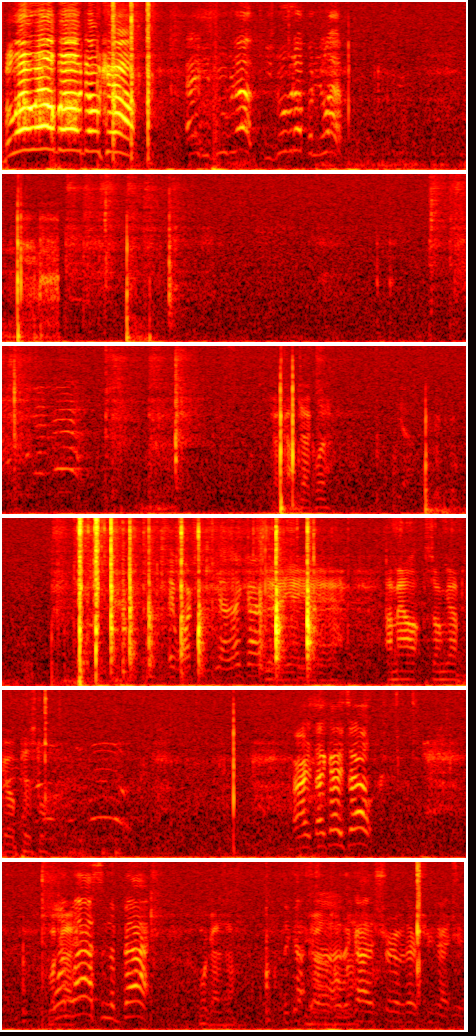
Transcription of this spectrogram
Below elbow, don't count. Hey, he's moving up. He's moving up on your left. Contact left. Hey, watch. Yeah, that guy. Yeah, yeah, yeah, yeah, yeah. I'm out, so I'm gonna have to go pistol. All right, that guy's out. What One guy? last in the back. What guy's out? The guy, You got uh, the guy that's straight over there shooting at you.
